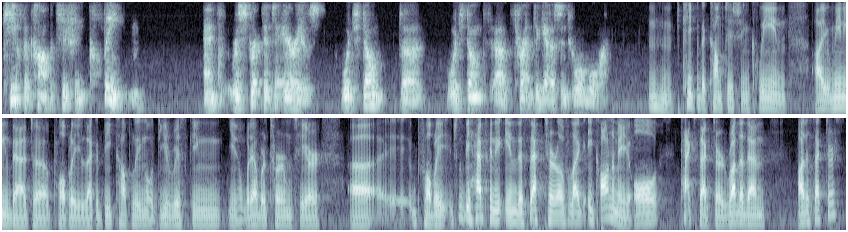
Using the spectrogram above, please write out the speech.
keep the competition clean and restrict it to areas which don't uh, which don't uh, threaten to get us into a war. Mm-hmm. Keep the competition clean. Are you meaning that uh, probably like a decoupling or de-risking, you know, whatever terms here, uh, probably should be happening in the sector of like economy or tech sector rather than other sectors?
